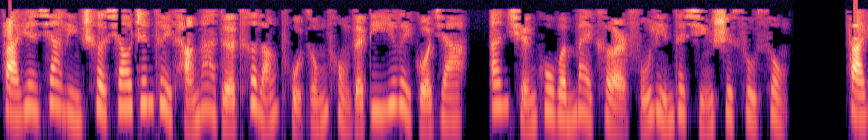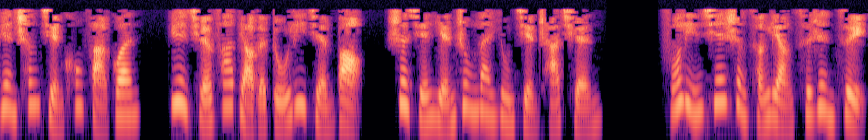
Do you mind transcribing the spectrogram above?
法院下令撤销针对唐纳德·特朗普总统的第一位国家安全顾问迈克尔·弗林的刑事诉讼。法院称，检控法官越权发表的独立简报涉嫌严重滥用检察权。弗林先生曾两次认罪，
